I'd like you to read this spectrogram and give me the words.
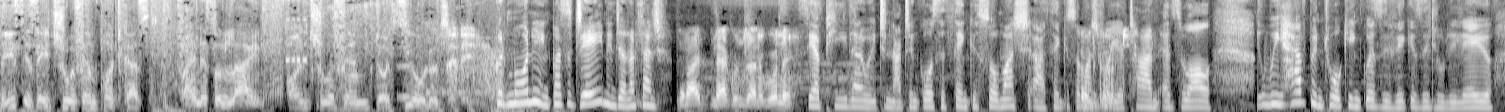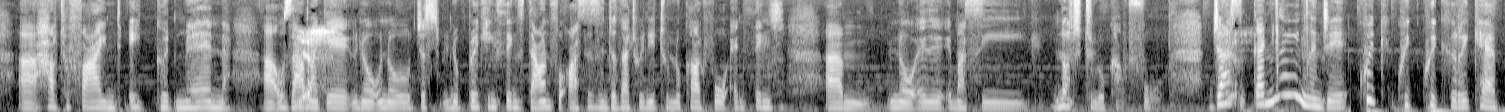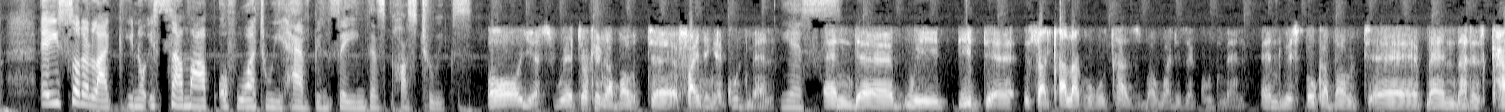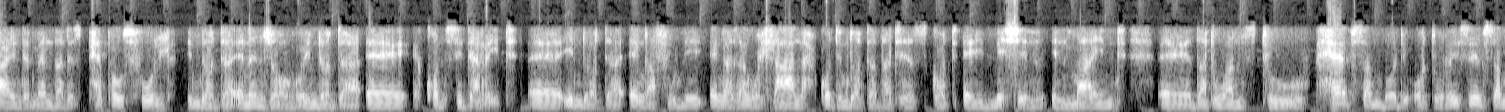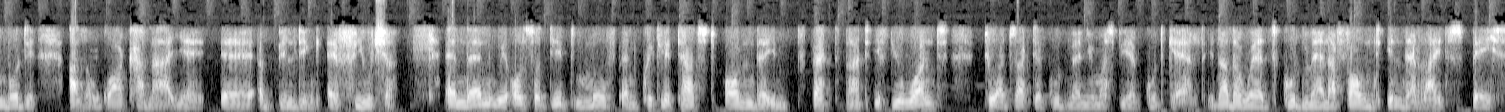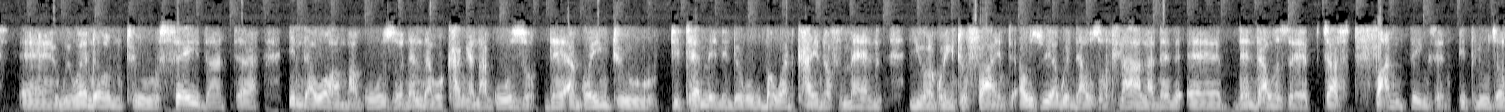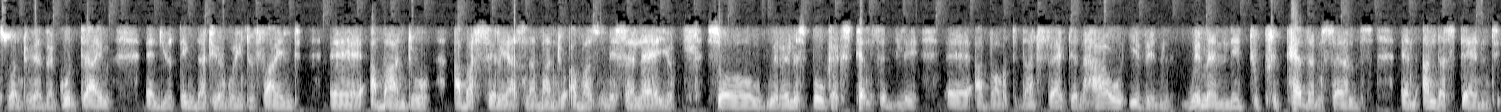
This is a True FM podcast. Find us online on truefm.co.za. Good morning, Pastor Jane in namhlanje. right black unjani kune Siyaphila wethu nathi Nkosi. Thank you so much. Uh, thank you so much for your time as well. We have been talking kwezi veki ezidlulileyo uh, how to find a good man. Uh, uzama Yes. ke you know, you know just you know breaking things down for us is into that we need to look out for and things um you know eh, eh, masi not to look out for. Just kancinci nje quick quick quick recap. A sort of like, you know, a sum up of what we have been saying this past two weeks. Oh yes we're talking about uh, finding a good man. Yes. and uh, we did uh, ngokuchaza uba what is a good man. And we spoke about a man that is kind a man that is purposeful indoda enenjongo indoda eh, considerate uh, indoda engafuni engazange udlala kodwa indoda that has got a mission in mind uh, that wants to have somebody or to receive somebody azawukwakha naye uh, building a future. And then we also did move and quickly touched on the fact that if you want to attract a good man, you must be a good girl. In other words, good men are found in the right space. Uh, we went on to say that uh, indawo hamba kuzo nendawo khangela kuzo they are going to determine into yokokuba what kind of man you are going to find awuzuya kwiindawo zodlala nen- eh, nendawo ze just fun things and people who just want to have a good time and you think that you are going to find eh abantu abaserious nabantu abazimiseleyo so we really spoke extensively uh, about that fact and how even women need to prepare themselves and understand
